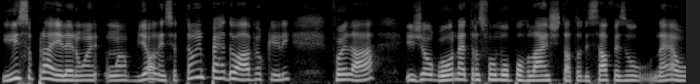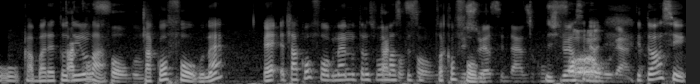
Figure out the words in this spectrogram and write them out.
Isso pra ele era uma, uma violência tão imperdoável que ele foi lá e jogou, né? Transformou o povo lá em estátua de sal, fez o, né, o, cabaré todinho Tacou lá. fogo. Tacou fogo, né? É, é, tacou fogo, né? Não transformou as Tacou pessoas. fogo. Tacou fogo. Destruiu a cidade com Destruiu a fogo, cidade. Então, assim,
